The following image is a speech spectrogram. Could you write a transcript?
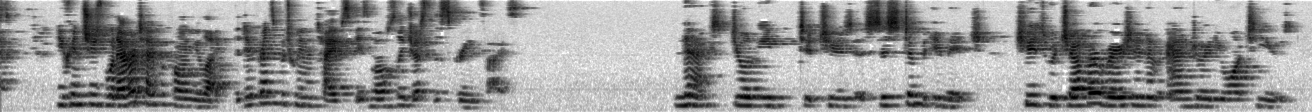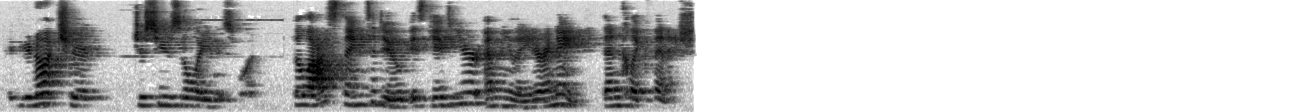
You can choose whatever type of phone you like. The difference between the types is mostly just the screen size. Next, you'll need to choose a system image. Choose whichever version of Android you want to use. If you're not sure, just use the latest one. The last thing to do is give your emulator a name, then click Finish.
